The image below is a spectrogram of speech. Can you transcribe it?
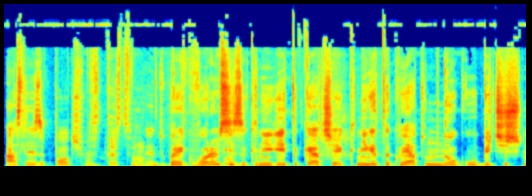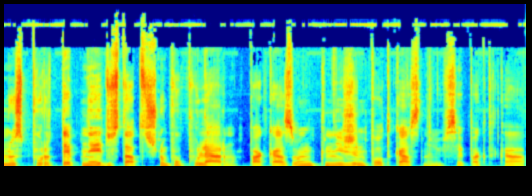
Аз ли започвам? Естествено. Е, Добре, говорим си за книги, така че книгата, която много обичаш, но според теб не е достатъчно популярна. Пак казвам, книжен подкаст, нали? Все пак така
